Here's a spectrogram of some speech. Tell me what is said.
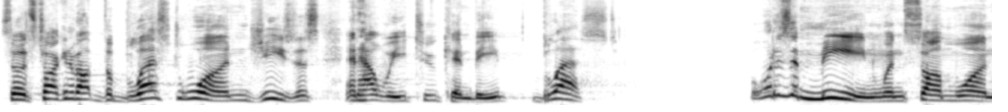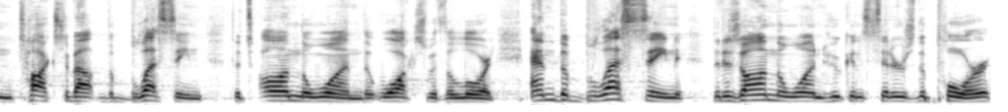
So it's talking about the blessed one, Jesus, and how we too can be blessed. But what does it mean when Psalm 1 talks about the blessing that's on the one that walks with the Lord and the blessing that is on the one who considers the poor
